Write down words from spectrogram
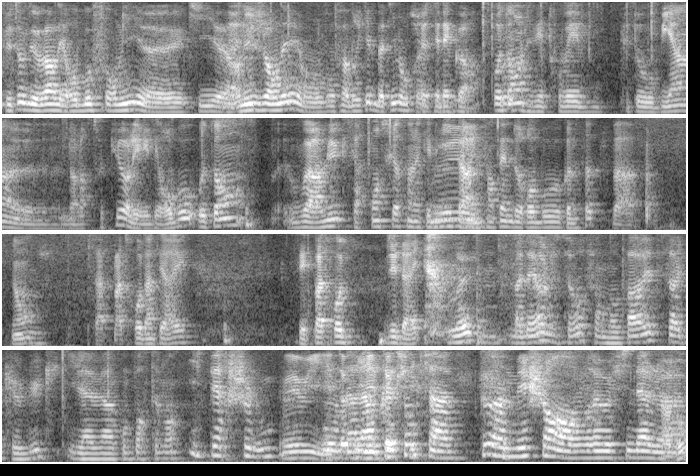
plutôt que de voir les robots fourmis euh, qui euh, en une journée on, vont fabriquer le bâtiment. Je Quoi. suis assez d'accord. Autant je les ai trouvés plutôt bien euh, dans leur structure, les, les robots, autant voir Luc faire construire son académie Oui. par une centaine de robots comme ça, bah non, ça n'a pas trop d'intérêt. C'est pas trop Jedi. Ouais, Bah d'ailleurs justement si on en parlait de ça que Luke il avait un comportement hyper chelou. Oui, oui, il est, On a il est l'impression que c'est un peu un méchant en vrai au final. Ah euh. bon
